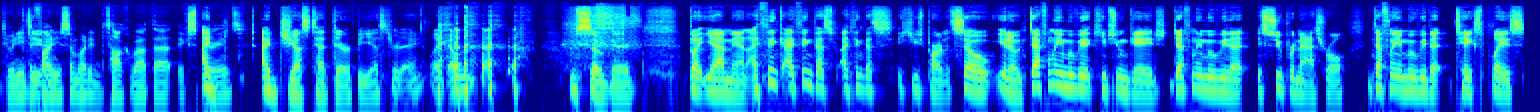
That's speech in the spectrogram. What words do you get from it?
Do we need to find you somebody to talk about that experience? I just had therapy yesterday. Like I'm, I'm so good. But yeah, man, I think I think that's I think that's a huge part of it. So you know, definitely a movie that keeps you engaged. Definitely a movie that is supernatural. Definitely a movie that takes place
